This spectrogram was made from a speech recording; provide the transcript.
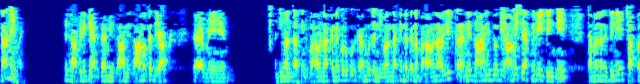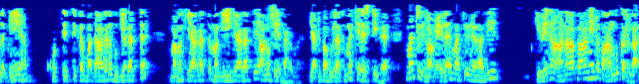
දානේමයි. ඒක අපිට කියන්න බෑ මේ දාහනේ ලාමක දෙයක් මේ නිවන් දකින්න භාවනා කරනකොට කරන්නේ මොකද නිවන් දකින්න කරන භාවනාවදිත් කරන්නේ දාහනේද වගේ ආමිෂයක් නෙවෙයි දෙන්නේ තමයි ළඟ තියෙන චපල මේ කොට්ටෙත් එක බදාගෙන බුදියාගත්ත මම කියාගත්ත මගේ කියාගත්තේ අනුශේ ධර්ම. යටිපහුවලා තිබුණ කෙලස් ටික මතු වෙනවා මේ වෙලාවේ මතු වෙන වෙලාවදී කිවෙන ආනාපානයට වාංගු කරලා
